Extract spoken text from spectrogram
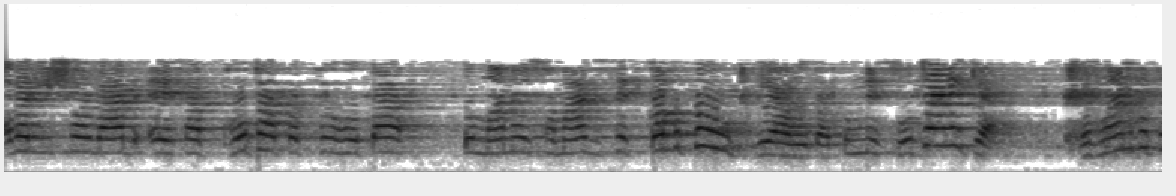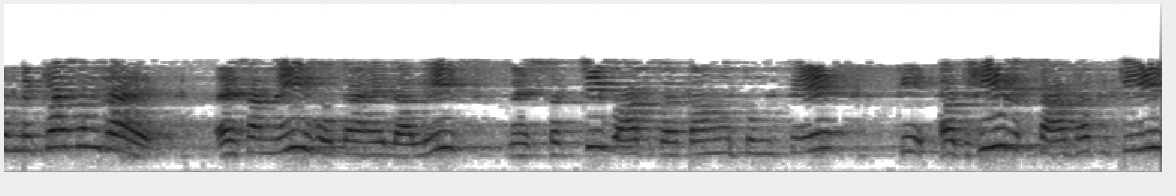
अगर ईश्वरवाद ऐसा थोथा तथ्य होता तो मानव समाज से कब को उठ गया होता? तुमने सोचा है क्या? भगवान को तुमने क्या समझा है? ऐसा नहीं होता है लाली। मैं सच्ची बात कहता हूँ तुमसे कि अधीर साधक की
